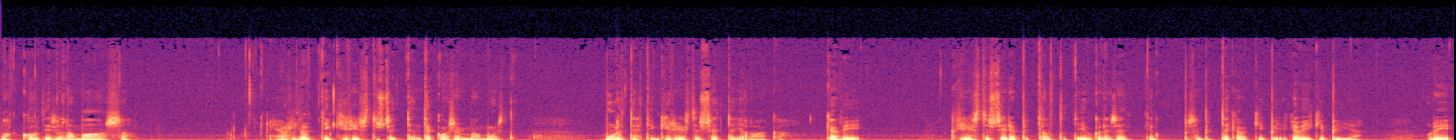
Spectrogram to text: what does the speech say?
makkoiltiin maassa ja harjoiteltiin sitten tekoa, sen mä muistan. Mulle tehtiin kiristyssettä jalkaa. Kävi kiristysside pitää ottaa tiukalle, sen, niin sen pitää käydä kipiä. Kävi kipiä. Oli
